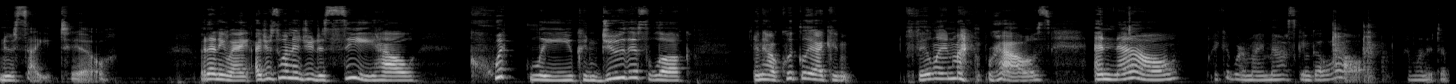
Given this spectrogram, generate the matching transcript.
new site too. But anyway, I just wanted you to see how quickly you can do this look and how quickly I can fill in my brows. And now I could wear my mask and go out. I wanted to,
